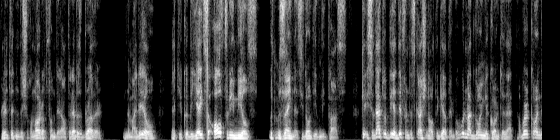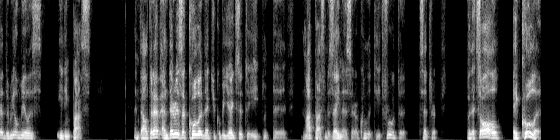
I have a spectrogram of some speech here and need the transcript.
printed in the Shulchan Aruch from the Alter Rebbe's brother in the Maril that you could be Yaitza all three meals with Mazainas. You don't even need pas. Okay, so that would be a different discussion altogether, but we're not going according to that. Now, we're going that the real meal is eating pas. And the Alter Rebbe, and there is a kula that you could be Yaitza to eat, uh, not pas Mazainas, or a kula to eat fruit, etc. But it's all a kula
